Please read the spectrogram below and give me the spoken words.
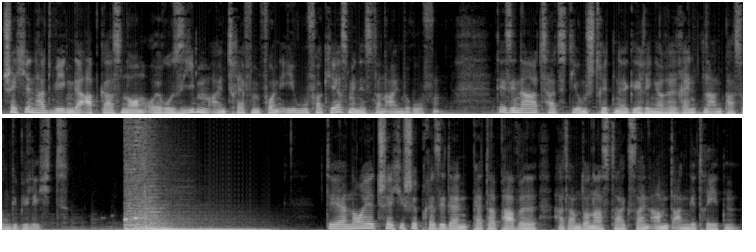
Tschechien hat wegen der Abgasnorm Euro 7 ein Treffen von EU-Verkehrsministern einberufen. Der Senat hat die umstrittene geringere Rentenanpassung gebilligt. Der neue tschechische Präsident Petr Pavel hat am Donnerstag sein Amt angetreten.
